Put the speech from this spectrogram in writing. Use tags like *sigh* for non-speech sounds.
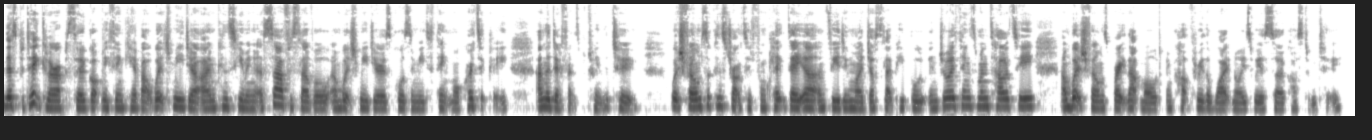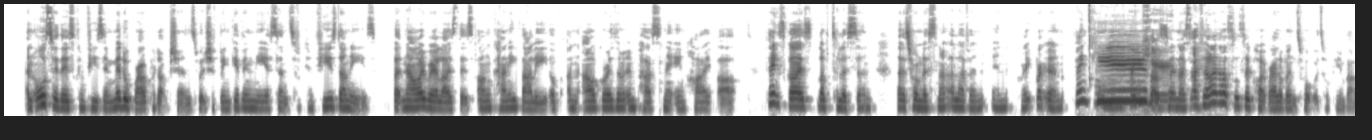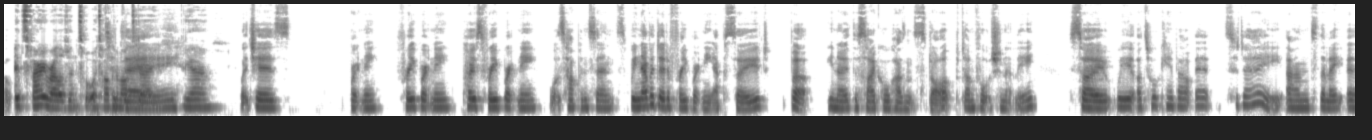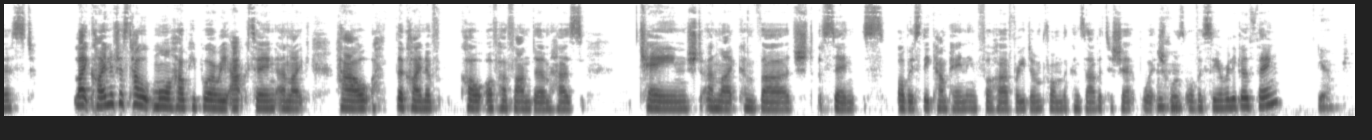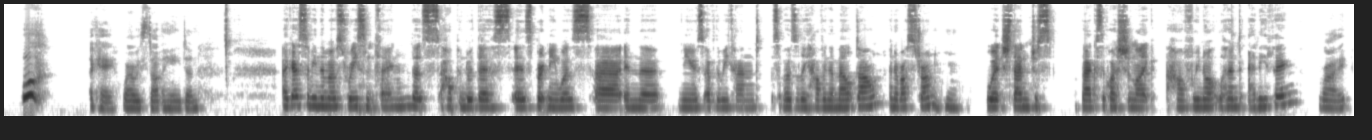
This particular episode got me thinking about which media I'm consuming at a surface level and which media is causing me to think more critically, and the difference between the two. Which films are constructed from click data and feeding my just let people enjoy things mentality, and which films break that mold and cut through the white noise we are so accustomed to. And also those confusing middlebrow productions, which have been giving me a sense of confused unease. But now I realise this uncanny valley of an algorithm impersonating high art. Thanks, guys. Love to listen. That's from listener 11 in Great Britain. Thank you. thank That's you. so nice. I feel like that's also quite relevant to what we're talking about, It's very relevant to what we're talking about Today. today. Yeah. which is Britney, Free Britney, post Free Britney, what's happened since. We never did a Free Britney episode, but, you know, the cycle hasn't stopped, unfortunately. So we are talking about it today and the latest like kind of just how more how people are reacting and like how the kind of cult of her fandom has changed and like converged since obviously campaigning for her freedom from the conservatorship, which Mhm. was obviously a really good thing. Yeah. Woo! Okay, where are we starting, Eden? I guess I mean the most recent thing that's happened with this is Britney was uh, in the news over the weekend, supposedly having a meltdown in a restaurant, Mhm. which then just begs the question: like, have we not learned anything? Right.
